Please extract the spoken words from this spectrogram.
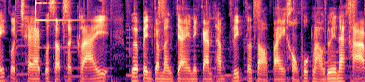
ค์กดแชร์กด Subscribe เพื่อเป็นกำลังใจในการทำคลิปต่อๆไปของพวกเราด้วยนะครับ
